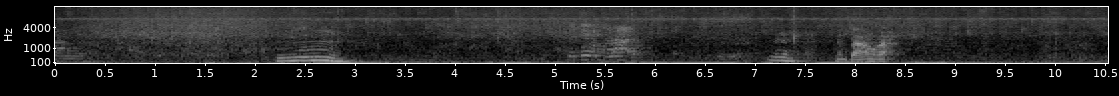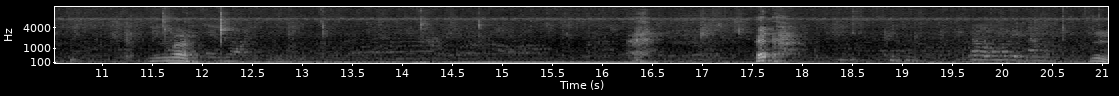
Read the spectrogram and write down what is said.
ลังเลยอืมจะเรียกมาละอืมน้ำตาลค่ะอืมเออเอ็นนอนเผ็ดนั่งลงมาดิบนั่งอืม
